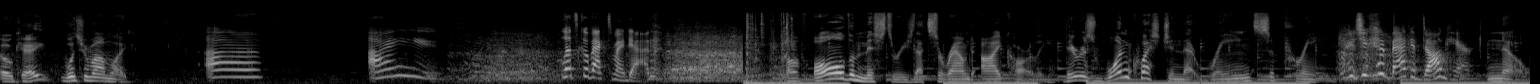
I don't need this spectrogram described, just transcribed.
Okay, what's your mom like? Uh, I. Let's go back to my dad. Of all the mysteries that surround iCarly, there is one question that reigns supreme. Where'd you get a bag of dog hair? No.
